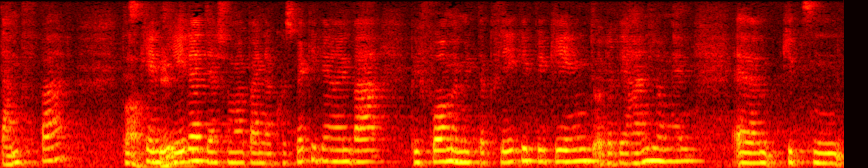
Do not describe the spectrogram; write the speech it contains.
Dampfbad. Das ah, okay. kennt jeder, der schon mal bei einer Kosmetikerin war bevor man mit der Pflege beginnt oder Behandlungen, ähm, gibt es einen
